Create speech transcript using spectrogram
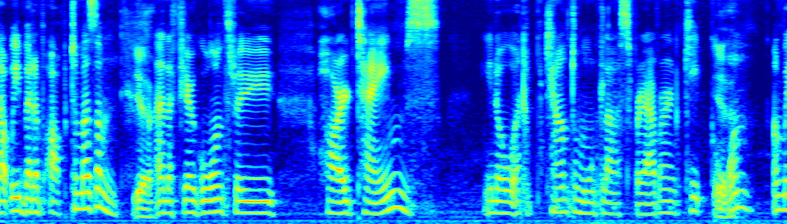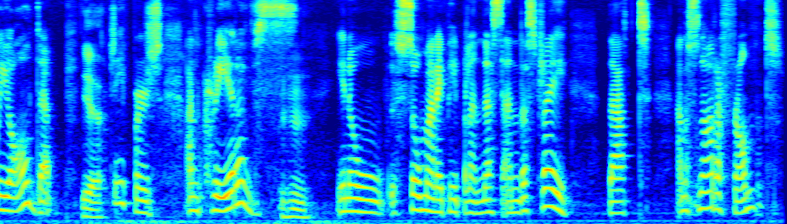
that wee bit of optimism. Yeah. And if you're going through hard times, you know, it can't and won't last forever, and keep going. Yeah. And we all dip. Yeah. Jeepers and creatives. Mm-hmm. You know, so many people in this industry that, and it's not a front.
